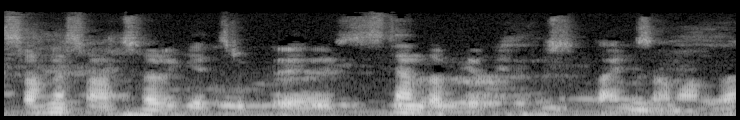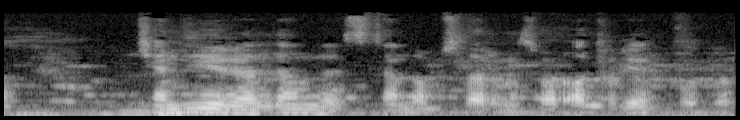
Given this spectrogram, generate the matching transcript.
sahne sanatçıları getirip e, stand-up yapıyoruz aynı zamanda. Kendi yerelden de stand-upçılarımız var. Atölye kurdu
